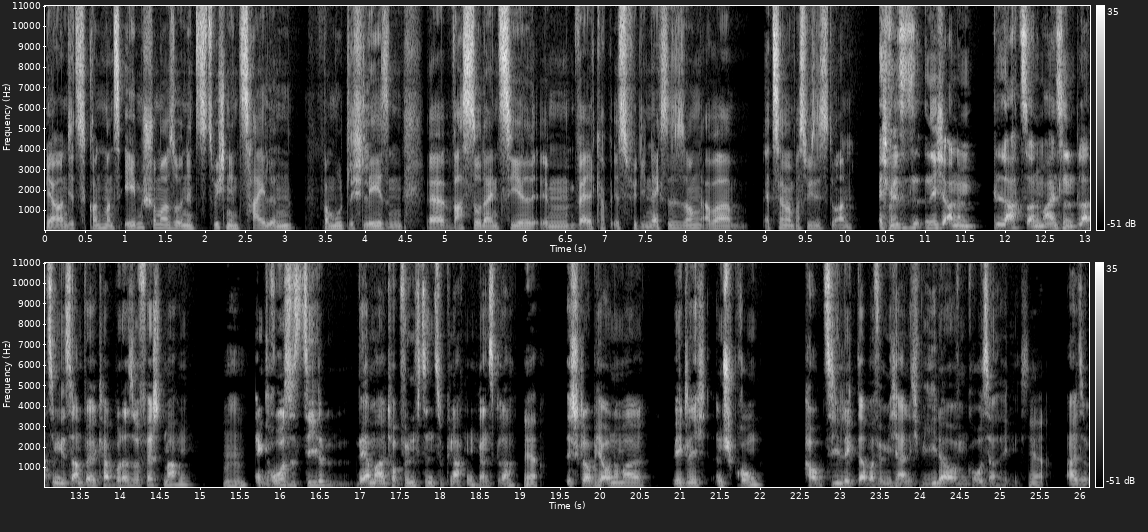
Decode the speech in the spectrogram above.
Ja, und jetzt konnte man es eben schon mal so den, zwischen den Zeilen vermutlich lesen, äh, was so dein Ziel im Weltcup ist für die nächste Saison. Aber erzähl mal, was, wie siehst du an? Ich will es nicht an einem Platz, an einem einzelnen Platz im Gesamtweltcup oder so festmachen. Mhm. Ein großes Ziel wäre mal Top 15 zu knacken, ganz klar. Ja. Ist, glaube ich, auch nochmal wirklich ein Sprung. Hauptziel liegt aber für mich eigentlich wieder auf dem Großereignis. Ja. Also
